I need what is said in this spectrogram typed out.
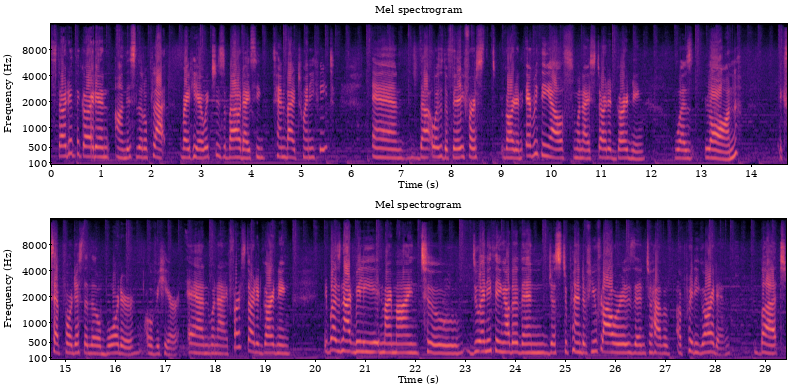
Started the garden on this little plat right here, which is about, I think, 10 by 20 feet. And that was the very first garden. Everything else, when I started gardening, was lawn, except for just a little border over here. And when I first started gardening, it was not really in my mind to do anything other than just to plant a few flowers and to have a, a pretty garden. But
